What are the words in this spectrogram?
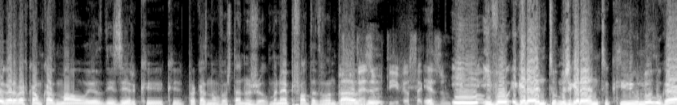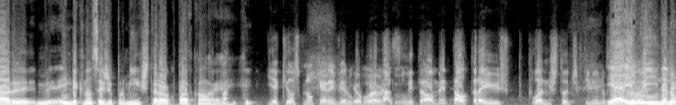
agora vai ficar um bocado mal eu dizer que, que por acaso não vou estar no jogo, mas não é por falta de vontade. Mas tens um motivo, eu sei que tens um motivo. E, e vou, garanto, mas garanto que o meu lugar, ainda que não seja por mim, estará ocupado com alguém. Opa. E aqueles que não querem ver o Eu por acaso literalmente alterei os planos todos que tinha no yeah, eu ainda não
